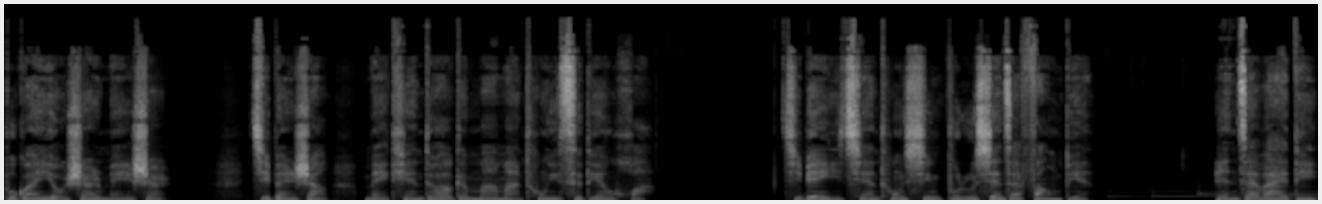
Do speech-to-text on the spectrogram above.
不管有事儿没事儿，基本上每天都要跟妈妈通一次电话。即便以前通信不如现在方便，人在外地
